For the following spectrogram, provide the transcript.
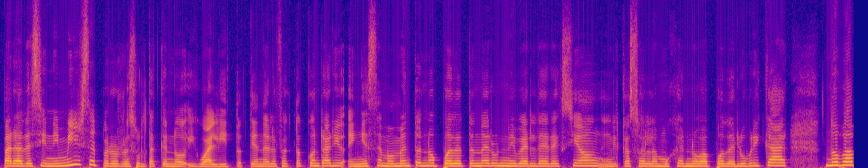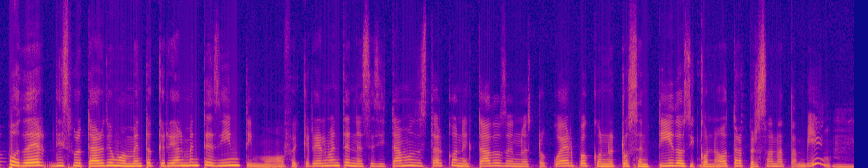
para desinhibirse, pero resulta que no igualito, tiene el efecto contrario. En ese momento no puede tener un nivel de erección, en el caso de la mujer no va a poder lubricar, no va a poder disfrutar de un momento que realmente es íntimo, que realmente necesitamos estar conectados en nuestro cuerpo, con nuestros sentidos y con la otra persona también. Mm.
